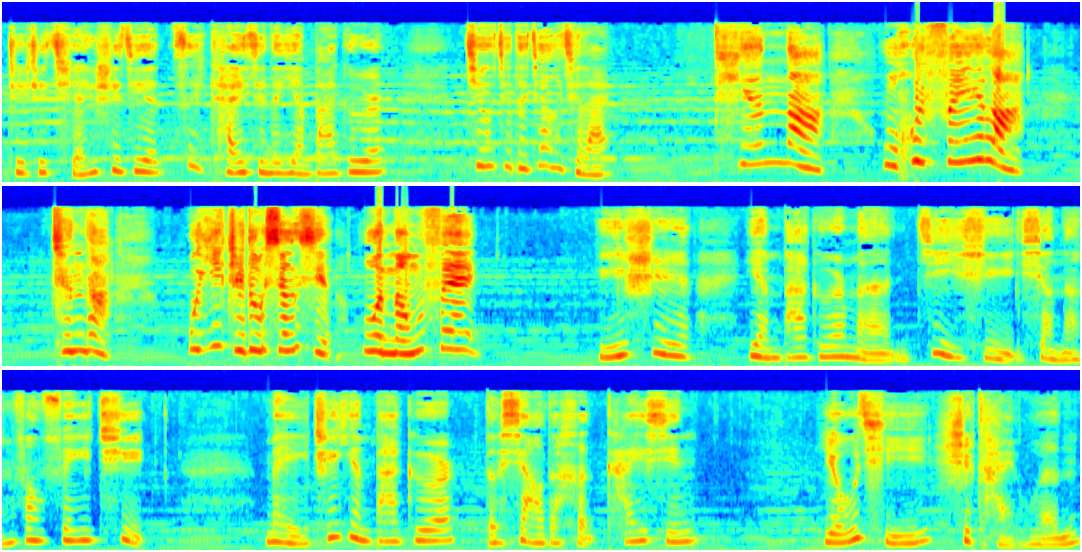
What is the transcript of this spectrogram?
这只全世界最开心的燕八哥，啾啾的叫起来：“天哪，我会飞了！真的！”我一直都相信我能飞，于是燕八哥们继续向南方飞去，每只燕八哥都笑得很开心，尤其是凯文。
